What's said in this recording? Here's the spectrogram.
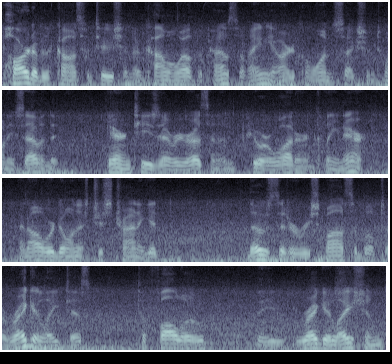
part of the Constitution of Commonwealth of Pennsylvania, Article 1, Section 27, that guarantees every resident pure water and clean air. And all we're doing is just trying to get those that are responsible to regulate this to follow the regulations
